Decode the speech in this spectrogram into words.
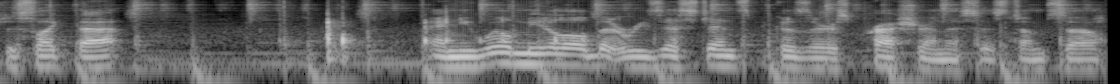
just like that. And you will meet a little bit of resistance because there's pressure in the system so.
